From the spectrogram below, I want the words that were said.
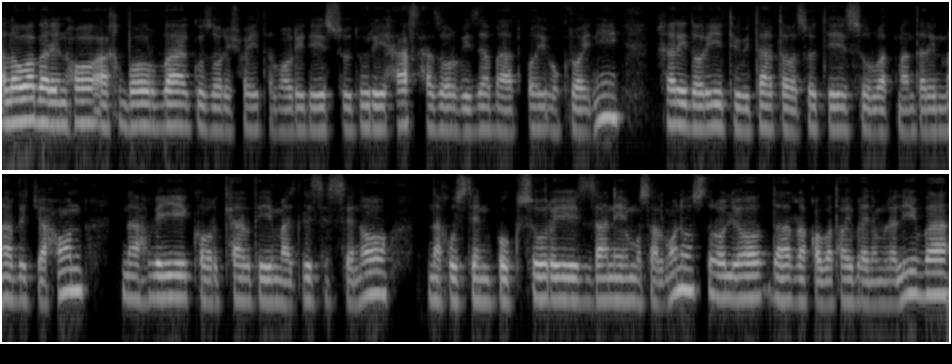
علاوه بر اینها اخبار و گزارش های در مورد صدور هفت هزار ویزا به اتباع اوکراینی خریداری تویتر توسط ثروتمندترین مرد جهان نحوه کارکرد مجلس سنا نخستین بکسور زن مسلمان استرالیا در رقابت های بین المللی و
